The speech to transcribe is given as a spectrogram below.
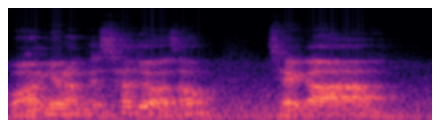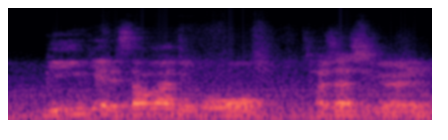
왕윤한테 찾아와서 제가 미인계를 써가지고 저 자식을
